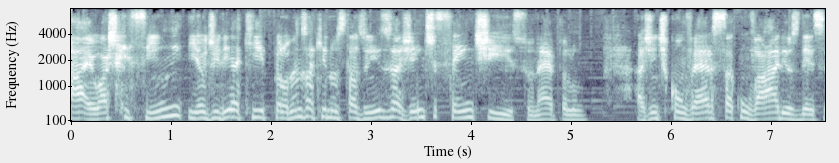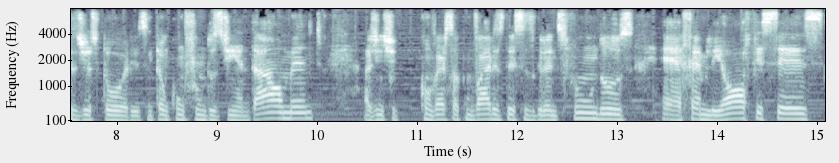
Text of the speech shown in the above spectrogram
Ah, eu acho que sim, e eu diria que, pelo menos aqui nos Estados Unidos, a gente sente isso, né? Pelo, a gente conversa com vários desses gestores, então com fundos de endowment, a gente conversa com vários desses grandes fundos, é, family offices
